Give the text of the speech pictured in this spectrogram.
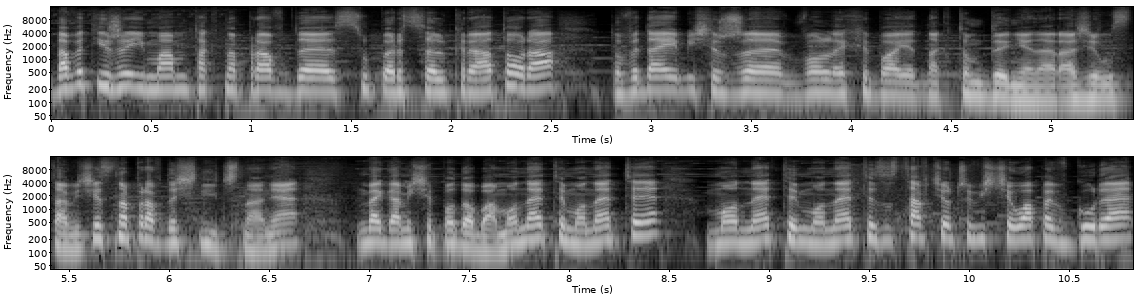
Nawet jeżeli mam tak naprawdę Supercell kreatora, to wydaje mi się, że wolę chyba jednak tą dynię na razie ustawić. Jest naprawdę śliczna, nie? Mega mi się podoba. Monety, monety, monety, monety. Zostawcie oczywiście łapę w górę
